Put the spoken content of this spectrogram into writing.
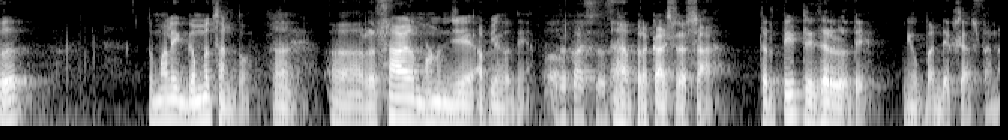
तर? तुम्हाला एक गंमत सांगतो. रसाळ म्हणून जे आपले होते. प्रकाश हा, प्रकाश रसाळ. तर ते ट्रेझरर होते मी उपाध्यक्ष असताना.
